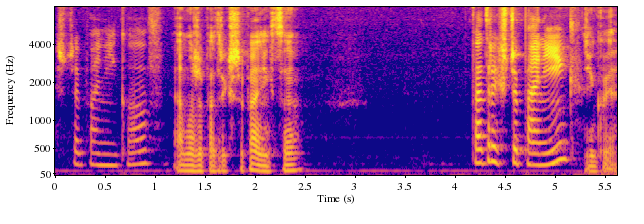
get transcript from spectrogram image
Szczepanikow. A może Patryk Szczepanik, co? Patryk Szczepanik. Dziękuję.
